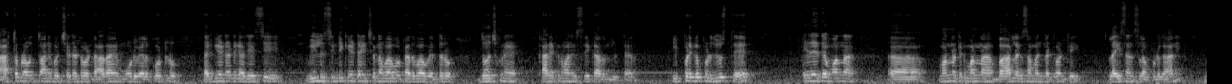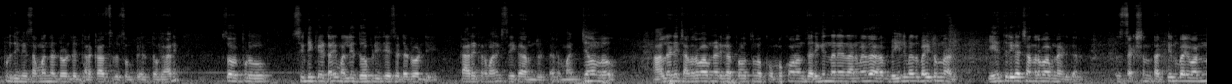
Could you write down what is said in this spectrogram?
రాష్ట్ర ప్రభుత్వానికి వచ్చేటటువంటి ఆదాయం మూడు వేల కోట్లు తగ్గేటట్టుగా చేసి వీళ్ళు సిండికేట్ అయి చిన్నబాబు పెద్దబాబు ఇద్దరు దోచుకునే కార్యక్రమానికి శ్రీకారం చుట్టారు. ఇప్పటికిప్పుడు చూస్తే ఏదైతే మొన్న మొన్నటికి మొన్న బార్లకు సంబంధించినటువంటి లైసెన్స్లు అప్పుడు కానీ ఇప్పుడు దీనికి సంబంధించినటువంటి దరఖాస్తులు పేరుతో కానీ సో ఇప్పుడు సిండికేట్ అయి మళ్ళీ దోపిడీ చేసేటటువంటి కార్యక్రమానికి శ్రీకారం చుట్టారు. మధ్యంలో ఆల్రెడీ చంద్రబాబు నాయుడు గారి ప్రభుత్వంలో కుంభకోణం జరిగిందనే దాని మీద బెయిల్ మీద బయట ఉన్నాడు. ఏ త్రీగా చంద్రబాబు నాయుడు గారు. Section thirteen by one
